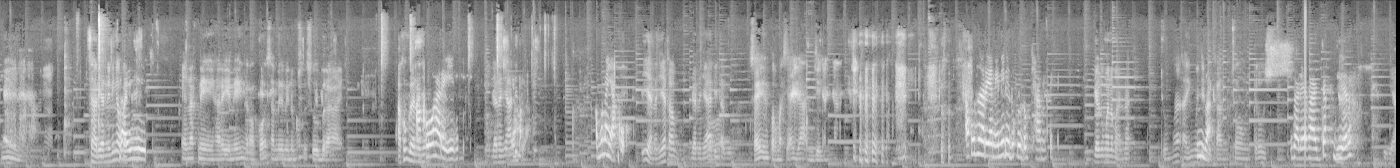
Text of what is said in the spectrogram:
hmm, Seharian ini ngapain? baik. Enak nih hari ini ngerokok sambil minum susu berai. Aku gak nanya, Aku hari ini gak nanya Adit ya? kamu nanya aku. Iya, nanya kamu. Gak nanya Adit aku. Saya informasi aja anjing. Aku seharian ini duduk-duduk cantik. Gak ke mana-mana. Cuma aing mau jadi kancong terus. Gak ada yang ngajak, Jir. Iya,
